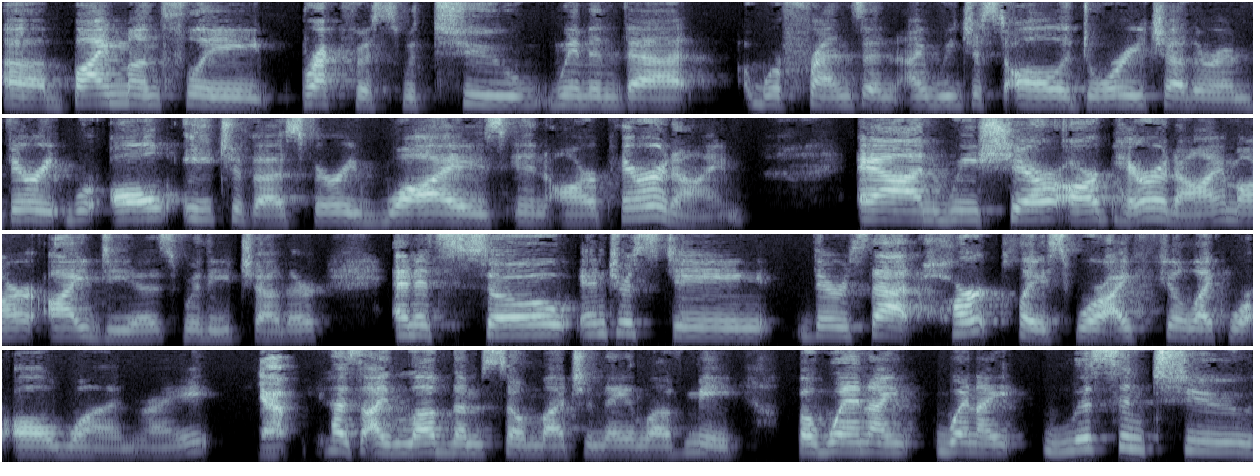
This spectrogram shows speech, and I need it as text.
uh, bi-monthly breakfast with two women that were friends and I, we just all adore each other and very we're all each of us very wise in our paradigm and we share our paradigm our ideas with each other and it's so interesting there's that heart place where i feel like we're all one right Yep. Because I love them so much and they love me. But when I when I listen to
